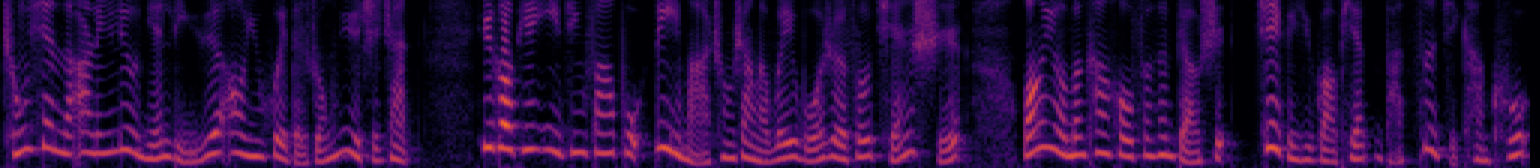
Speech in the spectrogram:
重现了二零一六年里约奥运会的荣誉之战。预告片一经发布立马冲上了微博热搜前十网友们看后纷纷表示这个预告片把自己看哭。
